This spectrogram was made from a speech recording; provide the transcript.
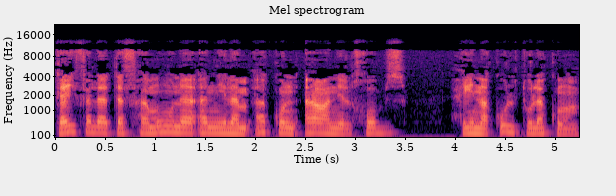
كيف لا تفهمون أني لم أكن أعني الخبز حين قلت لكم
